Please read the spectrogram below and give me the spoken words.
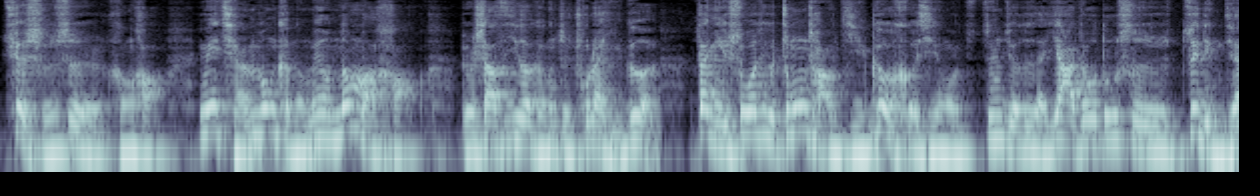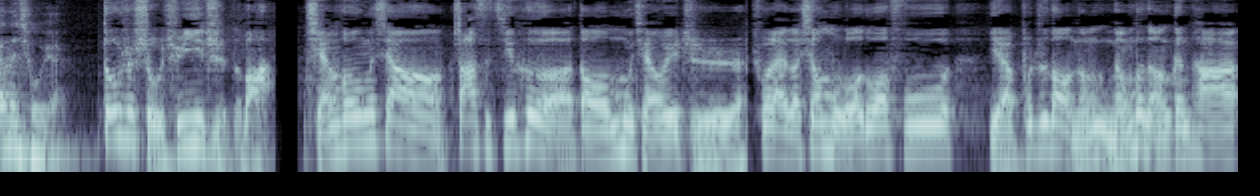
确实是很好，因为前锋可能没有那么好，比如沙斯基赫可能只出来一个，但你说这个中场几个核心，我真觉得在亚洲都是最顶尖的球员。都是首屈一指的吧？前锋像沙斯基赫，到目前为止出来个肖姆罗多夫，也不知道能能不能跟他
